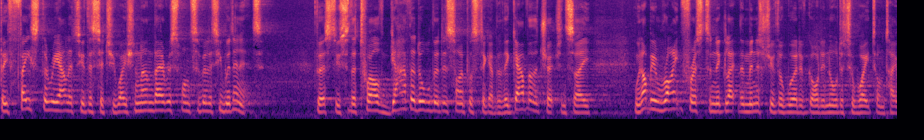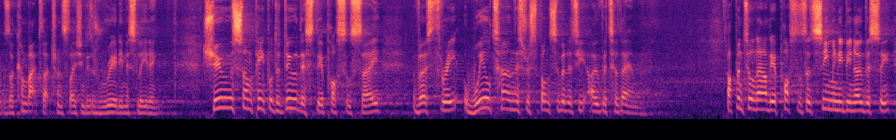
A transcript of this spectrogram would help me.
they face the reality of the situation and their responsibility within it. Verse 2 So the 12 gathered all the disciples together. They gather the church and say, Would not be right for us to neglect the ministry of the word of God in order to wait on tables. I'll come back to that translation because it's really misleading. Choose some people to do this, the apostles say. Verse 3 We'll turn this responsibility over to them. Up until now, the apostles had seemingly been oversee-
